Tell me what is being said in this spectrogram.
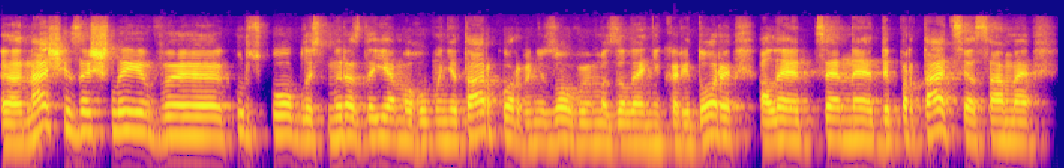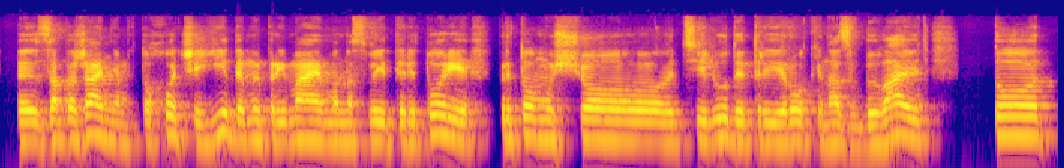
Е, Наші зайшли в е, Курську область. Ми роздаємо гуманітарку, організовуємо зелені коридори, але це не депортація, саме е, за бажанням, хто хоче, їде. Ми приймаємо на своїй території, при тому, що ці люди три роки нас вбивають. То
